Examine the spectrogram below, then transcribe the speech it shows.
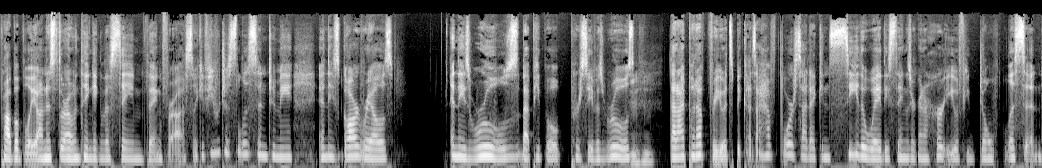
probably on his throne thinking the same thing for us. Like, if you just listen to me and these guardrails and these rules that people perceive as rules hmm that I put up for you, it's because I have foresight. I can see the way these things are going to hurt you if you don't listen.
